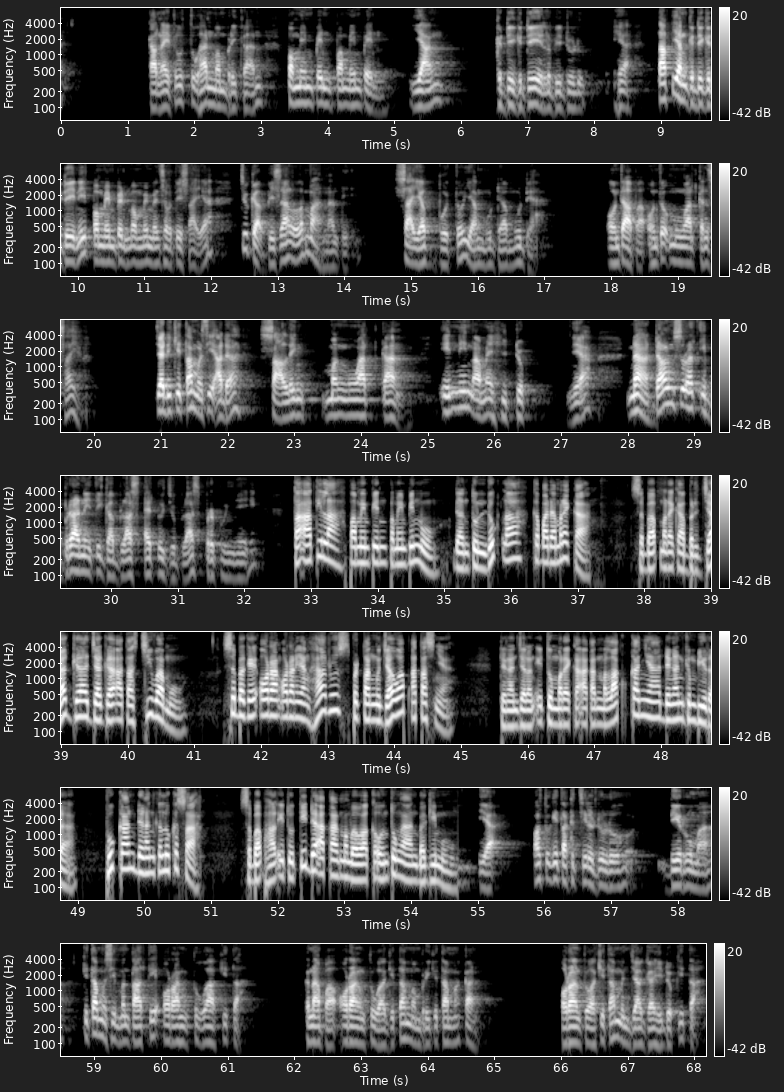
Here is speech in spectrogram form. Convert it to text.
Karena itu Tuhan memberikan pemimpin-pemimpin yang gede-gede lebih dulu. Ya, tapi yang gede-gede ini pemimpin-pemimpin seperti saya juga bisa lemah nanti. Saya butuh yang muda-muda. Untuk apa? Untuk menguatkan saya. Jadi kita mesti ada saling menguatkan. Ini namanya hidup. Ya. Nah, dalam surat Ibrani 13 ayat 17 berbunyi, Taatilah pemimpin-pemimpinmu dan tunduklah kepada mereka, sebab mereka berjaga-jaga atas jiwamu, sebagai orang-orang yang harus bertanggung jawab atasnya. Dengan jalan itu mereka akan melakukannya dengan gembira, bukan dengan keluh kesah, sebab hal itu tidak akan membawa keuntungan bagimu. Ya, waktu kita kecil dulu di rumah, kita mesti mentati orang tua kita. Kenapa? Orang tua kita memberi kita makan. Orang tua kita menjaga hidup kita.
